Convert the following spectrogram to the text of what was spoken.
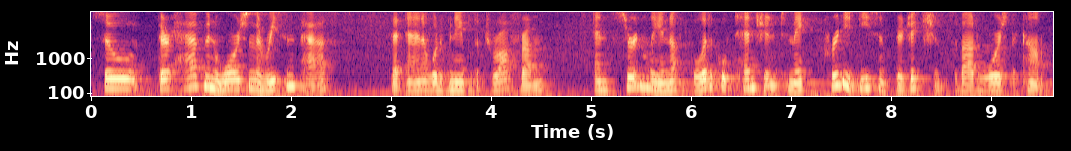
So there have been wars in the recent past that Anna would have been able to draw from, and certainly enough political tension to make pretty decent predictions about wars to come.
